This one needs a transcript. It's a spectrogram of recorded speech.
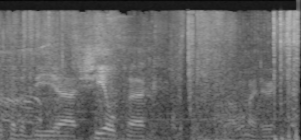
because of the uh, shield perk. Oh, what am I doing?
